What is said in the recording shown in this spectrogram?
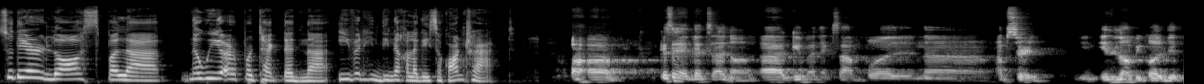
So there are laws pala na we are protected na even hindi nakalagay sa contract. Oo. Kasi let's ano, uh, give an example na absurd. In, in law, we called it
